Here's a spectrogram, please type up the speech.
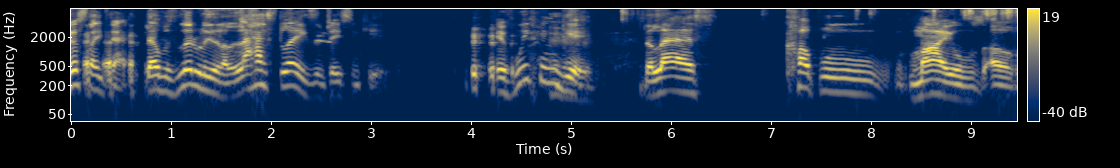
just like that. That was literally the last legs of Jason Kidd. If we can get the last couple miles of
